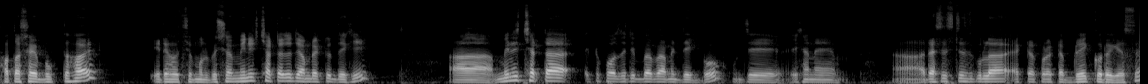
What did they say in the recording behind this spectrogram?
হতাশায় ভুগতে হয় এটা হচ্ছে মূল বিষয়। মিনিট ছাড়টা যদি আমরা একটু দেখি মিনিট ছাড়টা একটু পজিটিভভাবে আমি দেখব যে এখানে রেসিস্টেন্সগুলো একটার পর একটা ব্রেক করে গেছে।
